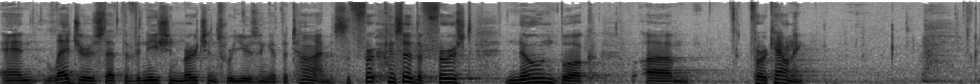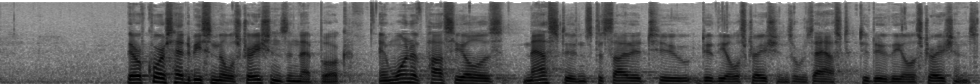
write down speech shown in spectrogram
and ledgers that the Venetian merchants were using at the time. It's the considered the first known book um, for accounting. There, of course, had to be some illustrations in that book, and one of Pacioli's math students decided to do the illustrations, or was asked to do the illustrations.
